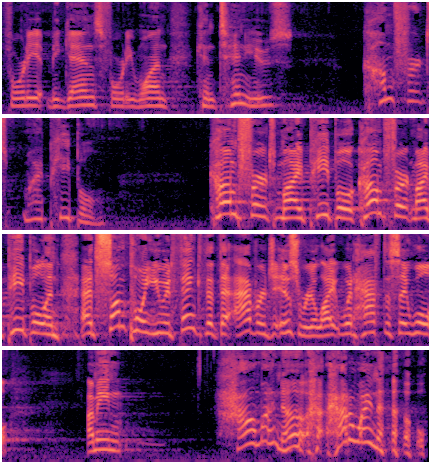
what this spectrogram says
40 it begins, 41 continues. Comfort my people. Comfort my people, comfort my people. And at some point, you would think that the average Israelite would have to say, Well, I mean, how am I know? How do I know?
